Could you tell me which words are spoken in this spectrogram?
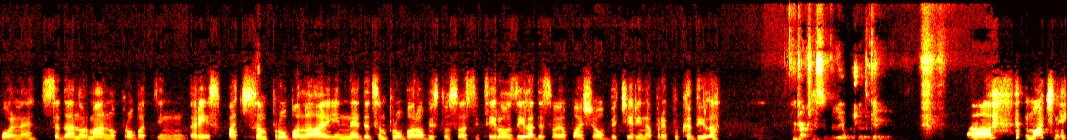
koli. Se da normalno probati in res. Pač sem probala in ne, da sem probala, v bistvu sva si celo vzela, da sva jo pa še ob večeri naprej pokadila. Kakšni so bili občutki? Uh, močni.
